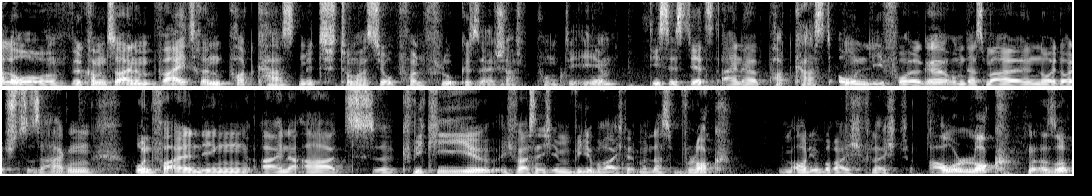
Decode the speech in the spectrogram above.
Hallo, willkommen zu einem weiteren Podcast mit Thomas Job von Fluggesellschaft.de. Dies ist jetzt eine Podcast-Only-Folge, um das mal neudeutsch zu sagen. Und vor allen Dingen eine Art äh, Quickie, ich weiß nicht, im Videobereich nennt man das Vlog, im Audiobereich vielleicht Aulog oder so.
